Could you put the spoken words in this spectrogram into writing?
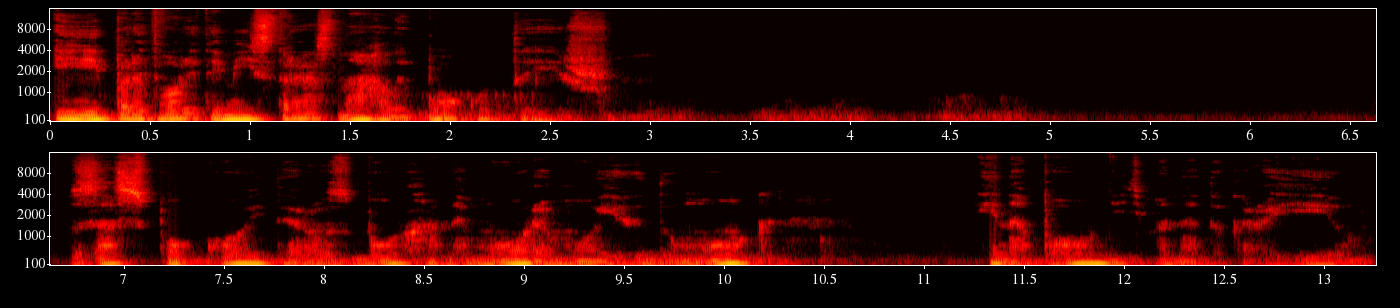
і перетворити мій стрес на глибоку тишу. Заспокойте розбурхане море моїх думок і наповніть мене до країв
